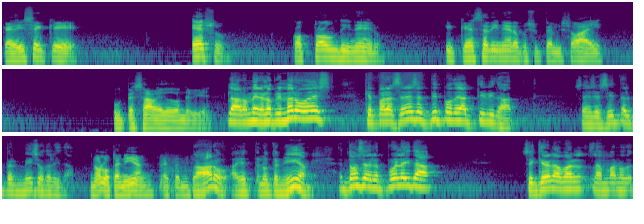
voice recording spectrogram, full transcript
que dicen que eso costó un dinero y que ese dinero que se utilizó ahí, usted sabe de dónde viene. Claro, mire, lo primero es que para hacer ese tipo de actividad se necesita el permiso de la IDAP. No, lo tenían, el permiso. Claro, ahí lo tenían. Entonces, después la edad se quiere lavar las manos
